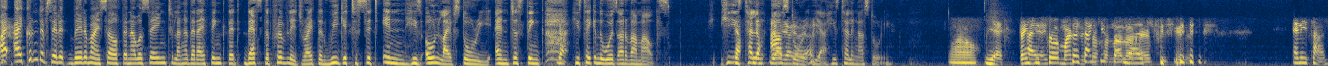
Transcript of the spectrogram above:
I, I couldn't have said it better myself. And I was saying to Langa that I think that that's the privilege, right? That we get to sit in his own life story and just think Yeah. he's taking the words out of our mouths. He- He Yeah, is telling yeah, yeah, our yeah, story. yeah. Yeah, he's telling our story. Wow. Yes. Thank I- you so much, So thank you so Honala. I much. appreciate it. Anytime.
